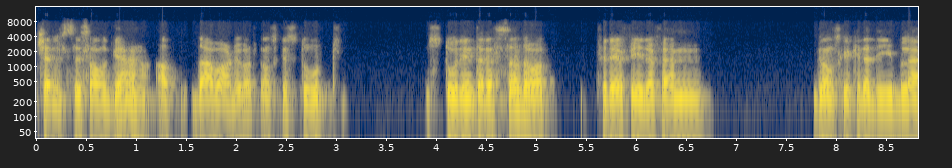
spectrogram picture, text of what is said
Chelsea-salget at der var det jo et ganske stort stor interesse. Det var tre, fire, fem ganske kredible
